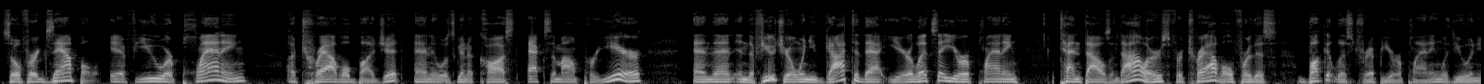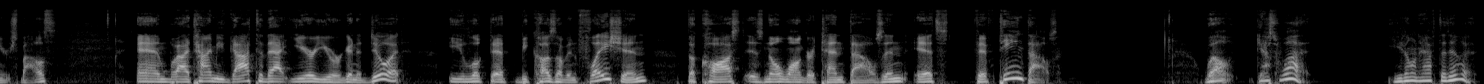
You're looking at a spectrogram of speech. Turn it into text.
So, for example, if you were planning a travel budget and it was going to cost X amount per year. And then in the future, when you got to that year, let's say you were planning $10,000 for travel for this bucket list trip you were planning with you and your spouse. And by the time you got to that year you were going to do it, you looked at because of inflation, the cost is no longer 10,000, it's 15,000. Well, guess what? You don't have to do it.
